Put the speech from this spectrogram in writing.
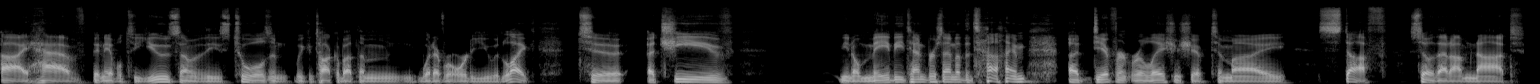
I have been able to use some of these tools, and we can talk about them in whatever order you would like, to achieve, you know, maybe 10% of the time, a different relationship to my stuff so that I'm not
